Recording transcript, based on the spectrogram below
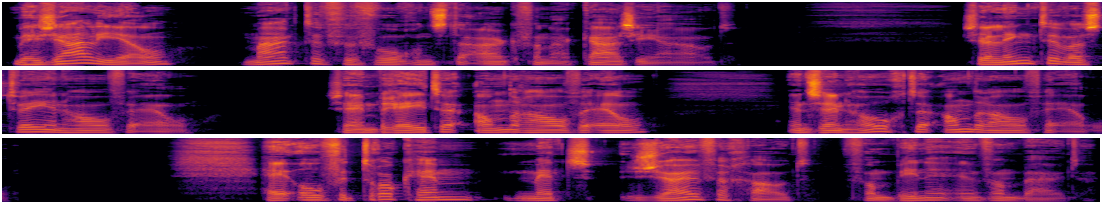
Bezaliel maakte vervolgens de ark van acaciahout. Zijn lengte was 2,5 el, zijn breedte 1,5 el en zijn hoogte 1,5 el. Hij overtrok hem met zuiver goud van binnen en van buiten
